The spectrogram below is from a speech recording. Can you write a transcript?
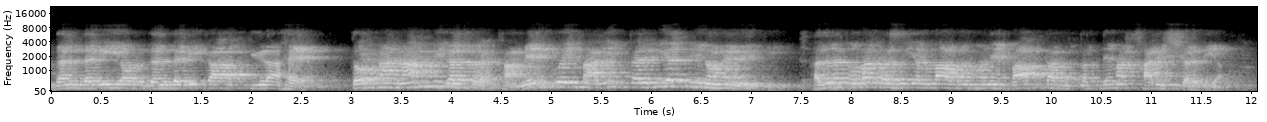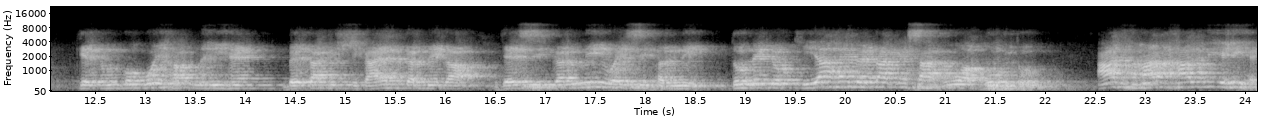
गंदगी और गंदगी का कीड़ा है। तो का नाम भी गलत रखा। मेरी कोई तालीम, तरबियत भी इन्होंने नहीं की। हज़रत उमर रज़ी अल्लाह ने बाप का मुकदमा खारिज कर दिया। कि तुमको कोई हक नहीं है बेटा की शिकायत करने का। जैसी करनी, वैसी भरनी। तुमने जो किया है बेटा के साथ, वो अब भोग दो। आज हमारा हाल भी यही है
